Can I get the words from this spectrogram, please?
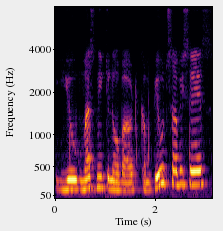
You must need to know about compute services,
